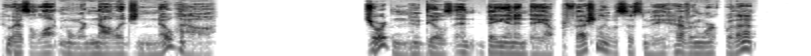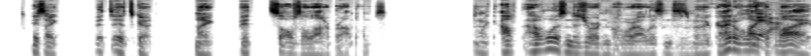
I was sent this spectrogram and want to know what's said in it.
who has a lot more knowledge and know how. Jordan, who deals in, day in and day out professionally with System D, having worked with that, he's like, it's, it's good. Like, it solves a lot of problems. I'm like, I'll, I'll listen to Jordan before I'll listen to some other. I don't like Yeah. it. Why?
